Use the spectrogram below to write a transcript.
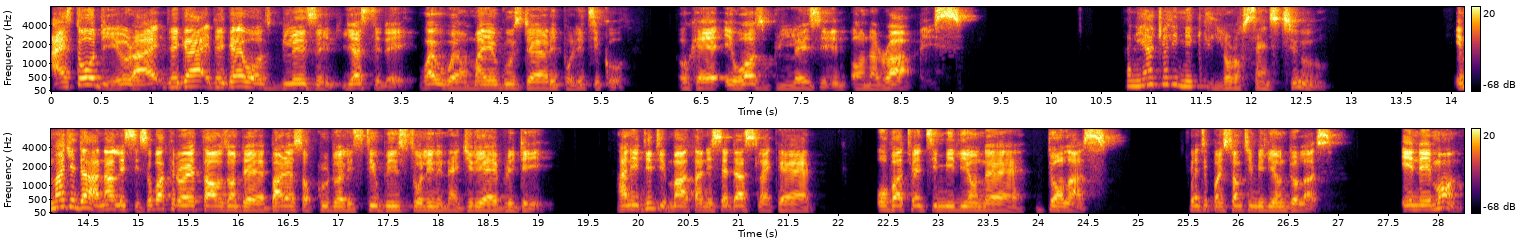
I told you, right? The guy, the guy was blazing yesterday while we were on Maiyegun's Diary Political. Okay, it was blazing on a rise. And he actually makes a lot of sense too. Imagine that analysis over 300,000 uh, barrels of crude oil is still being stolen in Nigeria every day. And he did the math and he said that's like uh, over 20 million uh, dollars, 20 point something million dollars in a month.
